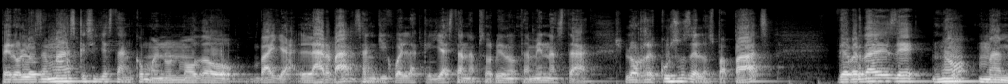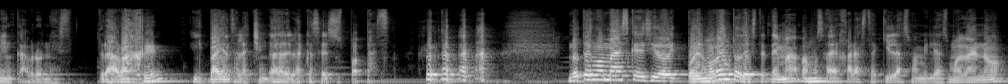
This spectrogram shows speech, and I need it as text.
pero los demás que sí ya están como en un modo, vaya, larva, sanguijuela, que ya están absorbiendo también hasta los recursos de los papás, de verdad es de, no mamen cabrones, trabajen y váyanse a la chingada de la casa de sus papás. No tengo más que decir hoy por el momento de este tema. Vamos a dejar hasta aquí las familias muégano.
